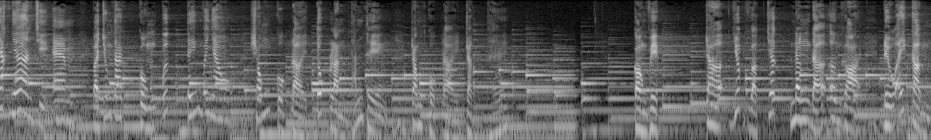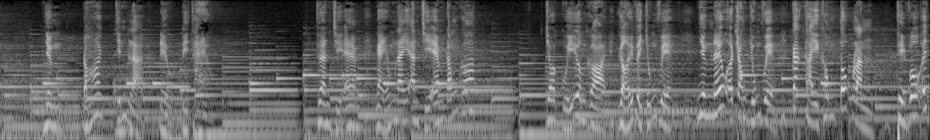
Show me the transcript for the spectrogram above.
nhắc nhớ anh chị em và chúng ta cùng bước tiến với nhau sống cuộc đời tốt lành thánh thiện trong cuộc đời trần thế. Còn việc trợ giúp vật chất nâng đỡ ơn gọi điều ấy cần nhưng đó chính là điều đi theo thưa anh chị em ngày hôm nay anh chị em đóng góp cho quỹ ơn gọi, gửi về chủng viện. Nhưng nếu ở trong chủng viện, các thầy không tốt lành, thì vô ích.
